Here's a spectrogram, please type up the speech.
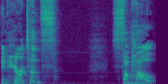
inheritance, somehow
